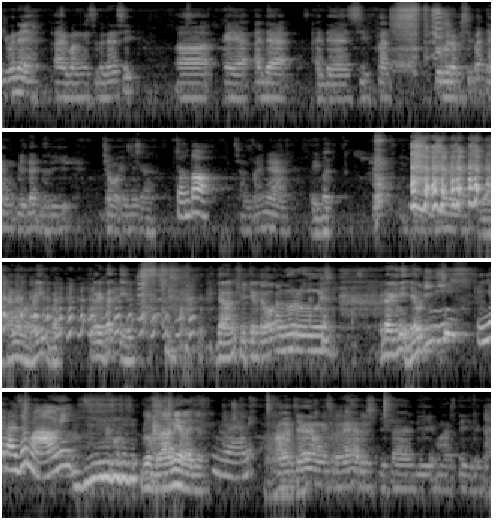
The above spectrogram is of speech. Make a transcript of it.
gimana ya Ah, emang sebenarnya sih eh, kayak ada ada sifat beberapa sifat yang beda dari cowok ini kan Contoh. contohnya Ribet. Ya kan emang ribet. Ribetin. Jalan pikir cowok kan lurus. Udah gini, ya udah ini. Kayaknya Razer mau nih. Belum berani Raja. Berani. kalau cewek emang sebenarnya harus bisa dimengerti gitu kan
